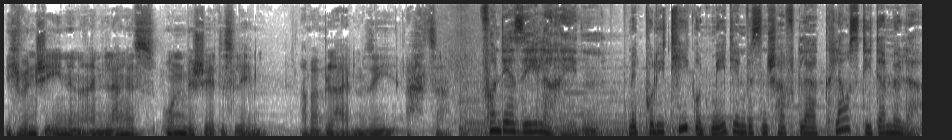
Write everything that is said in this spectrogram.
Ich wünsche Ihnen ein langes, unbeschwertes Leben. Aber bleiben Sie achtsam. Von der Seele reden. Mit Politik- und Medienwissenschaftler Klaus-Dieter Müller,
